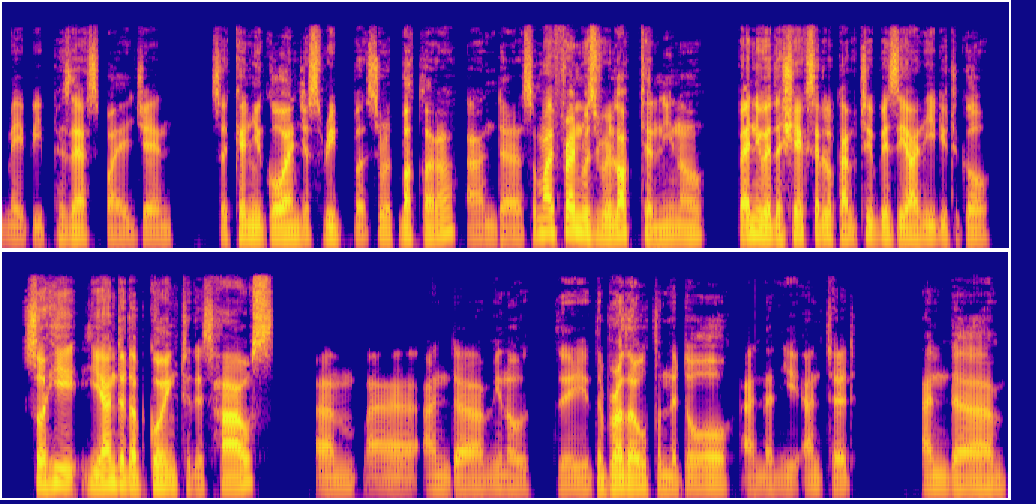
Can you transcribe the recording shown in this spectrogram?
may be possessed by a jinn. So can you go and just read Surah Baqarah? And uh, so my friend was reluctant, you know. But anyway, the sheikh said, "Look, I'm too busy. I need you to go." So he he ended up going to this house, um, uh, and um, you know the the brother opened the door, and then he entered, and um,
